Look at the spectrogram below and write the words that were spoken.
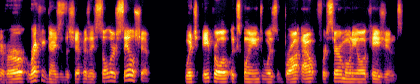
Uhura recognizes the ship as a solar sail ship, which April explains was brought out for ceremonial occasions.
